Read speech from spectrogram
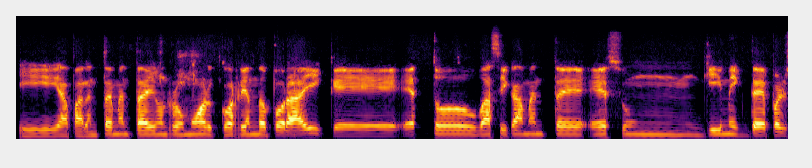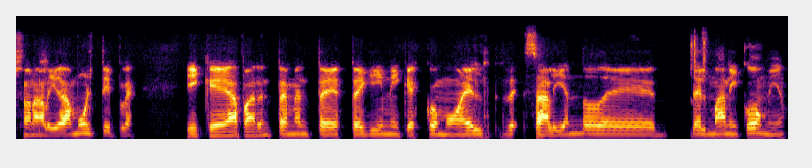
Y aparentemente hay un rumor corriendo por ahí que esto básicamente es un gimmick de personalidad múltiple y que aparentemente este gimmick es como él saliendo de, del manicomio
